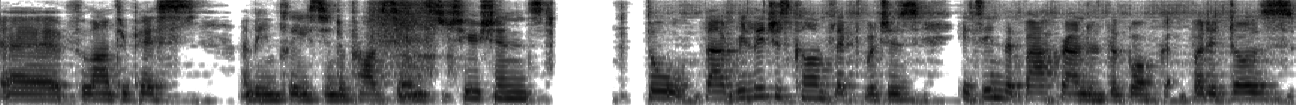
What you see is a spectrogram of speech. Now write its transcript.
uh, philanthropists and being placed into Protestant institutions. So that religious conflict, which is it's in the background of the book, but it does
